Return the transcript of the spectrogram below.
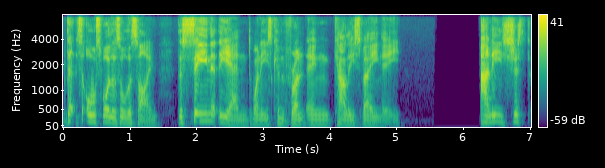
that's all spoilers all the time. The scene at the end when he's confronting Cailee Spaeny, and he's just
